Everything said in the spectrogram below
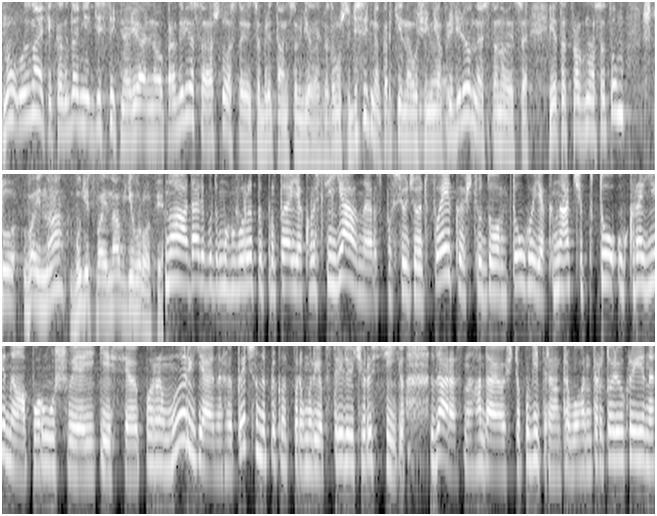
Ну, вы знаете, когда нет действительно реального прогресса, а что остается британцам делать? Потому что действительно картина очень неопределенная становится. И этот прогноз о том, что война будет война в Европе. Ну а далі будемо говорити про те, як росіяни розповсюджують фейки щодо того, як, начебто, Україна порушує якісь е, перемир'я, енергетичне, наприклад, перемир'я, обстрілюючи Росію. Зараз нагадаю, що повітряна тривога на території України.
